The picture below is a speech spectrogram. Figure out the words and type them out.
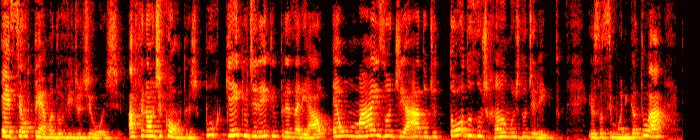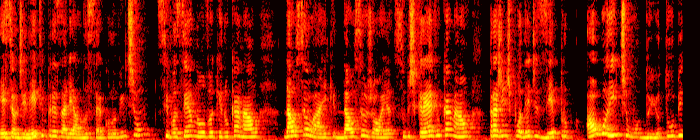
esse é o tema do vídeo de hoje. Afinal de contas, por que, que o direito empresarial é o mais odiado de todos os ramos do direito? Eu sou Simone Cantuá, esse é o Direito Empresarial do século 21. Se você é novo aqui no canal, dá o seu like, dá o seu joia, subscreve o canal para a gente poder dizer para o algoritmo do YouTube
